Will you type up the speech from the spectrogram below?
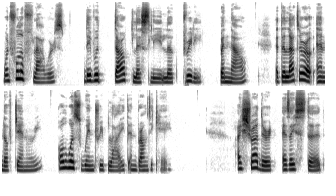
When full of flowers, they would doubtlessly look pretty, but now, at the latter end of January, all was wintry blight and brown decay. I shuddered as I stood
